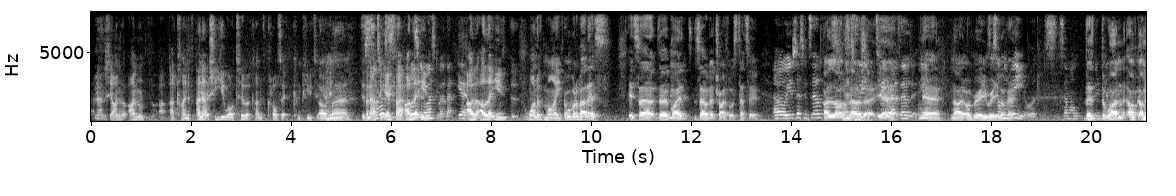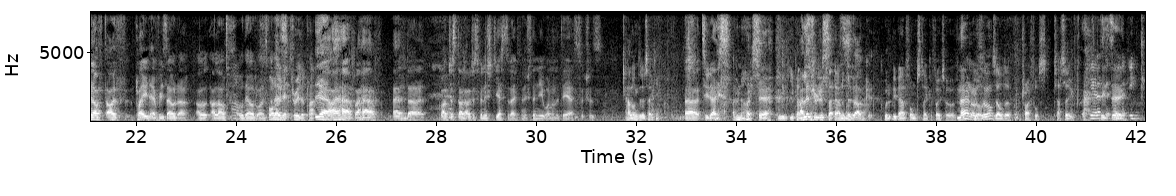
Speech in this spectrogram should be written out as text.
And actually, I'm, I'm a, a kind of, and actually, you are too, a kind of closet computer Oh game man. It's- fanatic. In fact, I'll I was let you. to ask about that. Yeah. I'll, I'll let you. One of my. Well, what about this? It's uh, the my Zelda Triforce tattoo. Oh, you're obsessed with Zelda. I love Tell Zelda, tell yeah. about Zelda. Yeah. No, I really, Is really this on love the it. Wii or some old The the one I've got. I mean, I've I've played every Zelda. I, I love Oh. all the old ones. Followed it through the platform. Yeah, I have. I have. And uh, but I've just done. it. I just finished yesterday. Finished the new one on the DS, which was How long did it take you? uh, two days. Oh, nice. Yeah. You, you kind I of literally just sat down and did stuck. it. then? Would it be bad form to take a photo of No, your, not at your all. Zelda Triforce tattoo? Yeah, let's Please get some do. of the ink.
